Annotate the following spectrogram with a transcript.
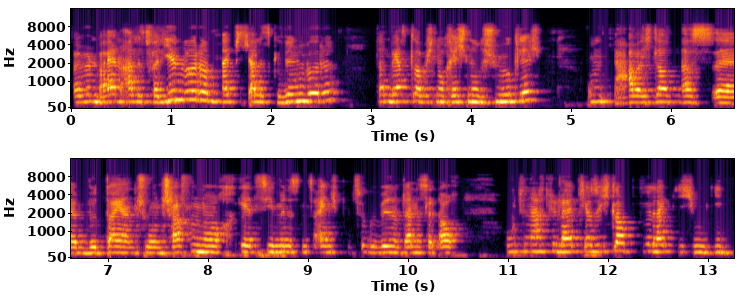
Weil wenn Bayern alles verlieren würde und Leipzig alles gewinnen würde, dann wäre es, glaube ich, noch rechnerisch möglich. Und, aber ich glaube, das äh, wird Bayern schon schaffen, noch jetzt hier mindestens ein Spiel zu gewinnen. Und dann ist halt auch gute Nacht für Leipzig. Also ich glaube, für Leipzig um die,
